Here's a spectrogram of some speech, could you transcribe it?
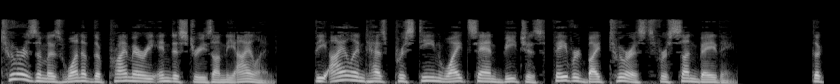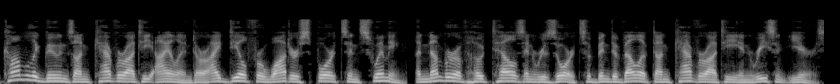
Tourism is one of the primary industries on the island. The island has pristine white sand beaches, favored by tourists for sunbathing. The calm lagoons on Kavaratti Island are ideal for water sports and swimming. A number of hotels and resorts have been developed on Kavaratti in recent years.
